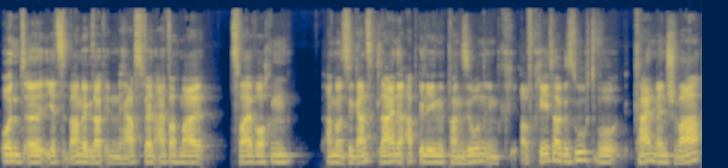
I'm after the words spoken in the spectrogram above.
und äh, jetzt waren wir gesagt in den Herbstferien einfach mal zwei Wochen haben wir uns eine ganz kleine abgelegene Pension in, auf Kreta gesucht, wo kein Mensch war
